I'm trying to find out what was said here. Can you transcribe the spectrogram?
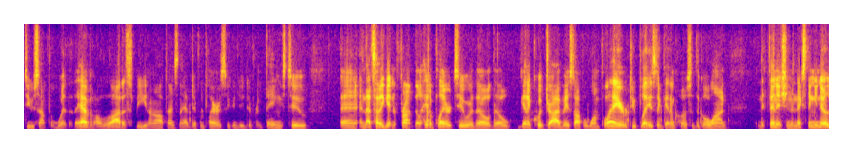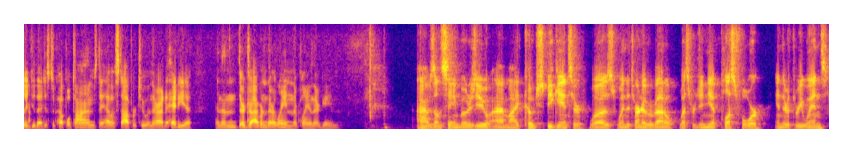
do something with it. They have a lot of speed on offense, and they have different players who can do different things too. And, and that's how they get in front. They'll hit a play or two, or they'll they'll get a quick drive based off of one play or two plays that get them close to the goal line, and they finish. And the next thing you know, they do that just a couple times. They have a stop or two, and they're out ahead of you, and then they're driving in their lane and they're playing their game. I was on the same boat as you. Uh, my coach speak answer was win the turnover battle. West Virginia plus four in their three wins,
